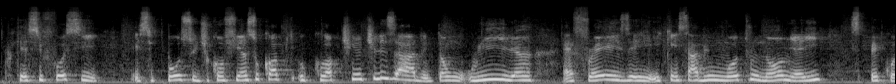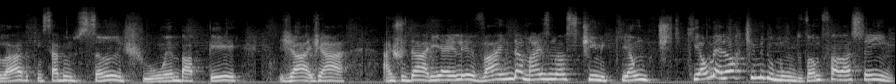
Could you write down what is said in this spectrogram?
porque se fosse esse poço de confiança o Klopp, o Klopp tinha utilizado. Então, William, é, Fraser e quem sabe um outro nome aí especulado, quem sabe um Sancho, um Mbappé, já já ajudaria a elevar ainda mais o nosso time, que é um que é o melhor time do mundo. Vamos falar sem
